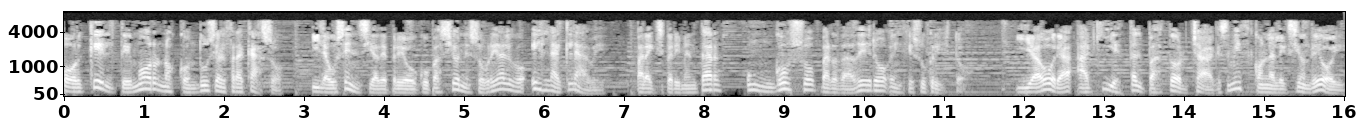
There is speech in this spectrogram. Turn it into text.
por qué el temor nos conduce al fracaso y la ausencia de preocupaciones sobre algo es la clave para experimentar un gozo verdadero en Jesucristo. Y ahora aquí está el pastor Chuck Smith con la lección de hoy,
